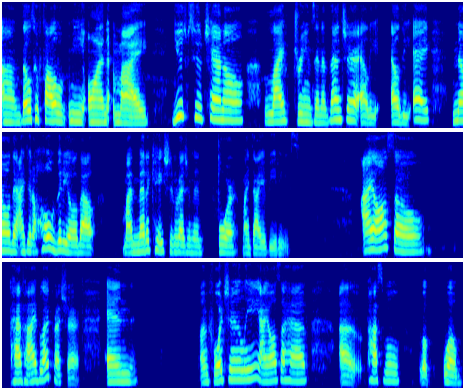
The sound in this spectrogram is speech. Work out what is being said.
Um, those who follow me on my YouTube channel, Life Dreams and Adventure, LDA, know that I did a whole video about my medication regimen for my diabetes. I also have high blood pressure. And unfortunately, I also have a possible, well, well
